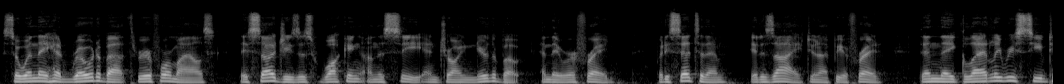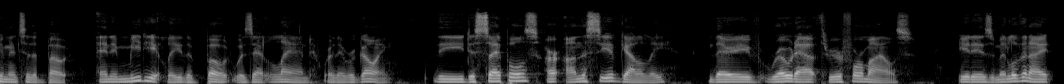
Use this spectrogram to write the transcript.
So when they had rowed about three or four miles, they saw Jesus walking on the sea and drawing near the boat, and they were afraid. But he said to them, It is I, do not be afraid. Then they gladly received him into the boat and immediately the boat was at land where they were going. The disciples are on the Sea of Galilee. They've rowed out three or four miles. It is the middle of the night,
